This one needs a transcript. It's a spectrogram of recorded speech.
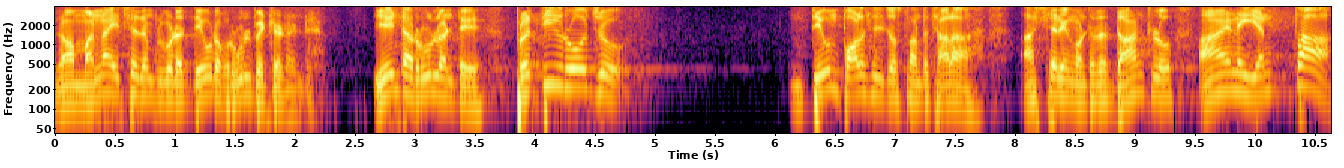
నా మన్నా ఇచ్చేటప్పుడు కూడా దేవుడు ఒక రూల్ పెట్టాడండి. ఏంటి ఆ రూల్ అంటే ప్రతిరోజు దేవుని పాలసీలు చూస్తా అంటే చాలా ఆశ్చర్యంగా ఉంటుంది. దాంట్లో ఆయన ఎంత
